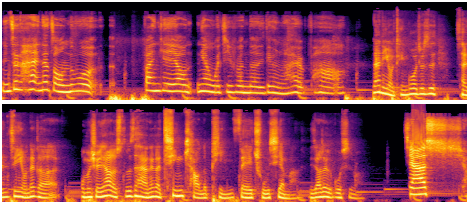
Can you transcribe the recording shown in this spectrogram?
你这个还那种如果。半夜要念微积分的一定很害怕。那你有听过，就是曾经有那个我们学校的宿舍还有那个清朝的嫔妃出现吗？你知道这个故事吗？家小，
